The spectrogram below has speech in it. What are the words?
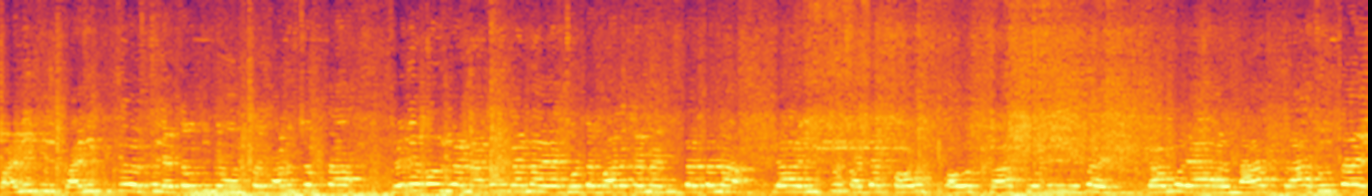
पाणी किती पाणी किती असतं याच्यावर तुम्ही अंतर काढू शकता. जेणेकरून या नागरिकांना या छोट्या बालकांना विद्यार्थ्यांना या इच्छुक आता पाऊस पाऊस साप वगैरे येत आहे. त्यामुळे नाक त्रास होत आहे.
